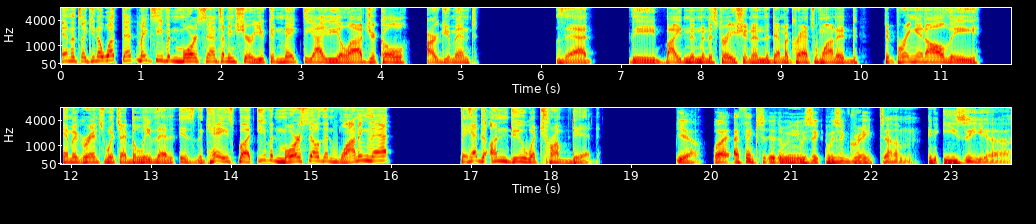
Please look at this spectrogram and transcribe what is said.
And it's like, you know what? That makes even more sense. I mean, sure, you can make the ideological argument that the Biden administration and the Democrats wanted to bring in all the immigrants, which I believe that is the case. But even more so than wanting that, they had to undo what Trump did. Yeah. Well, I, think it was a, it was a great, um, an easy, uh,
